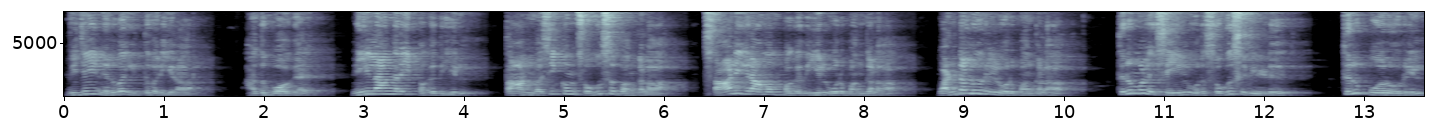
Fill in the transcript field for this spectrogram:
விஜய் நிர்வகித்து வருகிறார். அதுபோக நீலாங்கரை பகுதியில் தான் வசிக்கும் சொகுசு பங்களா சாலிகிராமம் பகுதியில் ஒரு பங்களா வண்டலூரில் ஒரு பங்களா திருமலிசையில் ஒரு சொகுசு வீடு திருப்போரூரில்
